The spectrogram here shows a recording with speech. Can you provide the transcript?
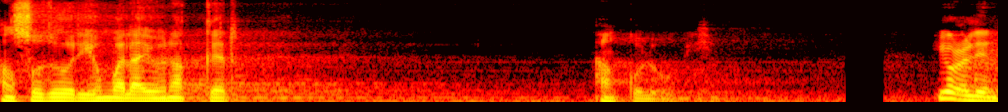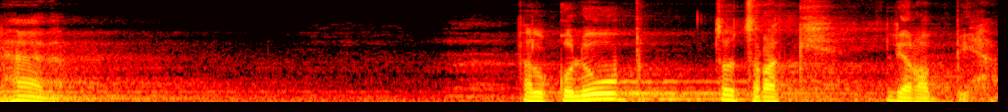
عن صدورهم ولا ينقر عن قلوبهم. يعلن هذا. فالقلوب تترك لربها.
